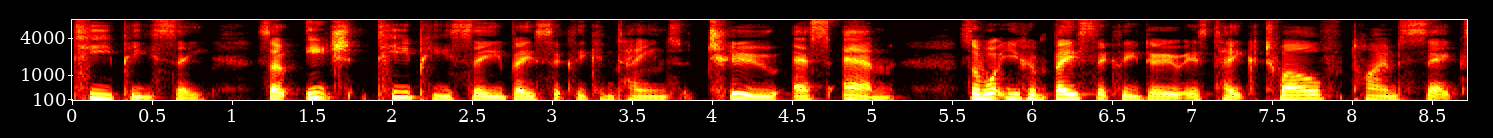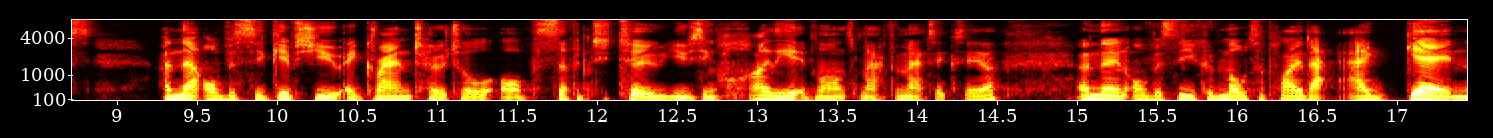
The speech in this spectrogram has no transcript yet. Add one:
TPC. So each TPC basically contains 2 SM. So what you can basically do is take 12 times 6 and that obviously gives you a grand total of 72 using highly advanced mathematics here. And then obviously you could multiply that again,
